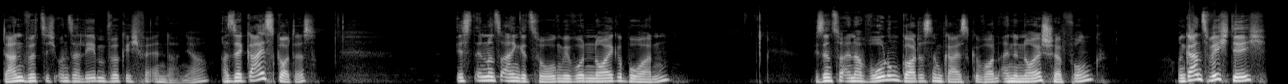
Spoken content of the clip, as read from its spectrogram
Dann wird sich unser Leben wirklich verändern. Ja? Also der Geist Gottes ist in uns eingezogen. Wir wurden neu geboren. Wir sind zu einer Wohnung Gottes im Geist geworden, eine Neuschöpfung. Und ganz wichtig,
